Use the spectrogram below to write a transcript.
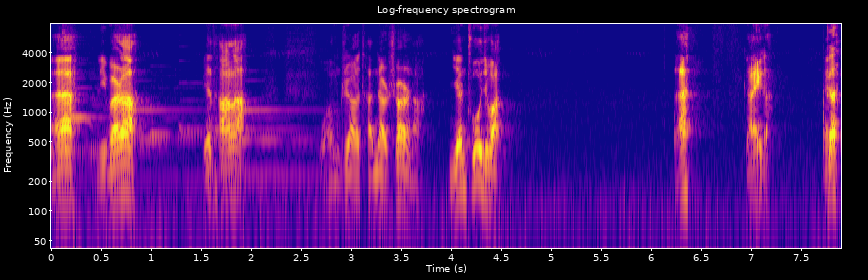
哎，里边的，别谈了，我们这要谈点事儿呢。你先出去吧。来，干一个，干。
